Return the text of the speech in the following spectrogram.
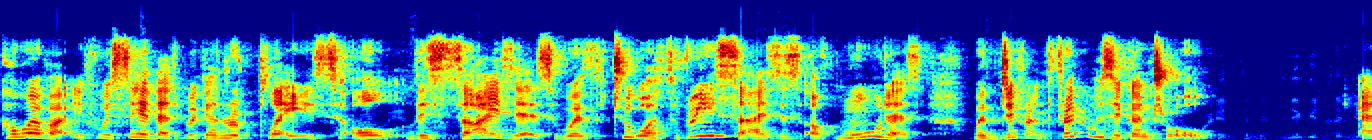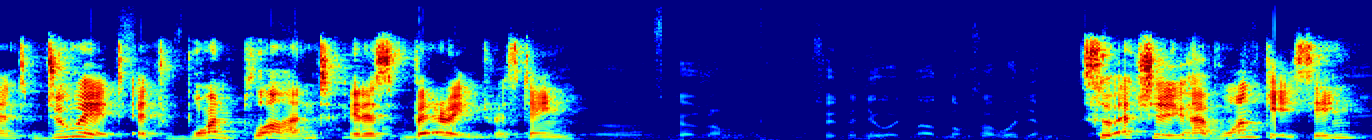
However, if we say that we can replace all these sizes with two or three sizes of motors with different frequency control and do it at one plant, it is very interesting. So actually you have one casing,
